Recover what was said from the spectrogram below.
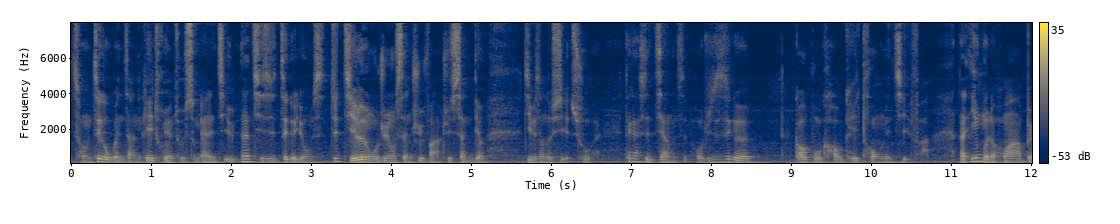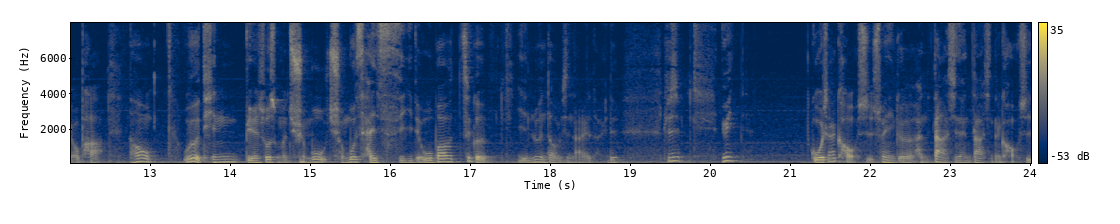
从这个文章你可以推演出什么样的结论？那其实这个用就结论，我觉得用删去法去删掉，基本上都写出来，大概是这样子。我觉得这个高补考可以通的解法。那英文的话不要怕。然后我有听别人说什么全部全部猜 C 的，我不知道这个言论到底是哪里来的，就是因为。国家考试算一个很大型、很大型的考试，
